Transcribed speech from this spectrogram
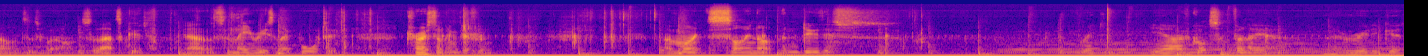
cards as well. So that's good. Yeah, that's the main reason I bought it. Try something different. I might sign up and do this. Yeah, I've got some Vallejo. They're really good.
